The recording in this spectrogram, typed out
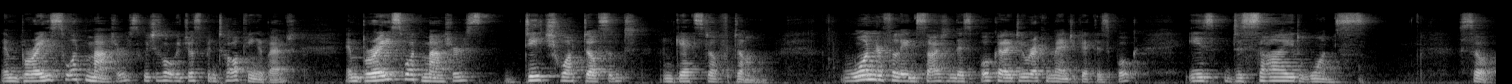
embrace what matters, which is what we've just been talking about. Embrace what matters, ditch what doesn't, and get stuff done. Wonderful insight in this book, and I do recommend you get this book, is decide once. So,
